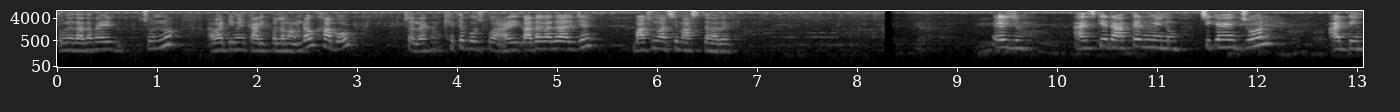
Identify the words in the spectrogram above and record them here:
তোমাদের দাদাভাইয়ের জন্য আবার ডিমের কারি করলাম, আমরাও খাব। চলো, এখন খেতে বসবো। আর এই গাদা গাদা যে বাসন আছে, মাজতে হবে। এই যে, আজকে রাতের মেনু চিকেনের ঝোল আর ডিম।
